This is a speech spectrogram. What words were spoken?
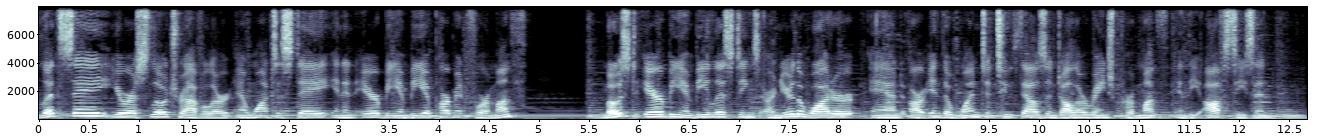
let's say you're a slow traveler and want to stay in an Airbnb apartment for a month. Most Airbnb listings are near the water and are in the one to two thousand dollar range per month in the off season,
